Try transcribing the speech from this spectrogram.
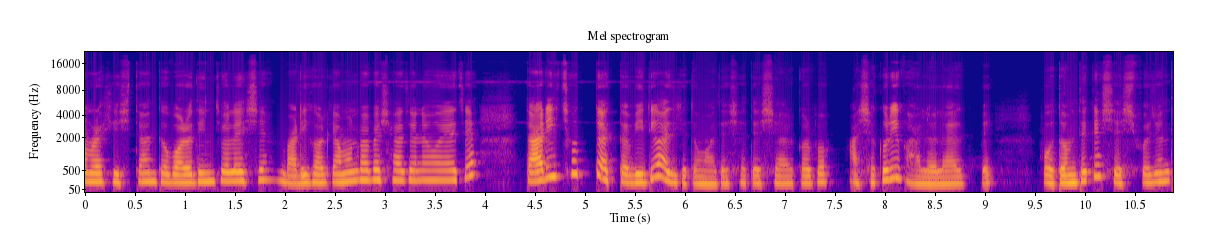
আমরা খ্রিস্টান, তো বড়দিন চলে এসে বাড়িঘর কেমনভাবে সাজানো হয়েছে, তারই ছোট্ট একটা ভিডিও আজকে তোমাদের সাথে শেয়ার করব। আশা করি ভালো লাগবে। প্রথম থেকে শেষ পর্যন্ত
